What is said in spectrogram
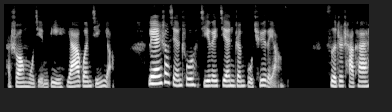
他双目紧闭，牙关紧咬，脸上显出极为坚贞不屈的样子，四肢岔开，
